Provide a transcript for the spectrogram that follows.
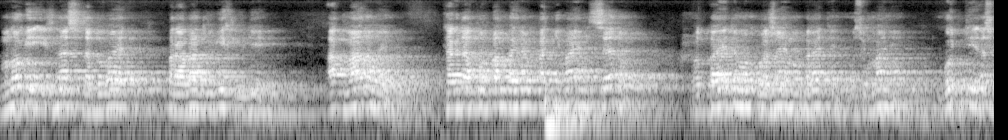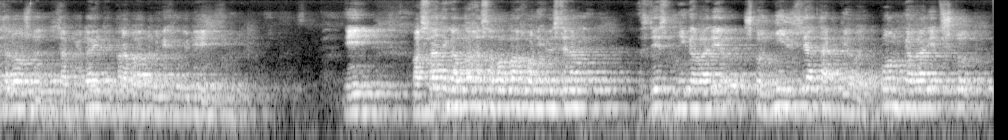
многие из нас забывают права других людей, обманываем, когда Курбан Байрам поднимаем цену. Вот поэтому, уважаемые братья, мусульмане, будьте осторожны, соблюдайте права других людей. И посланник Аллаха, саллаллаху алейхи здесь не говорил, что нельзя так делать. Он говорит, что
